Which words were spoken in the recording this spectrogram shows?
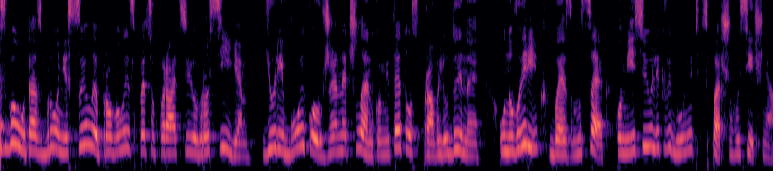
СБУ та збройні сили провели спецоперацію в Росії. Юрій Бойко вже не член комітету з прав людини. У новий рік без МСЕК комісію ліквідують з 1 січня.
